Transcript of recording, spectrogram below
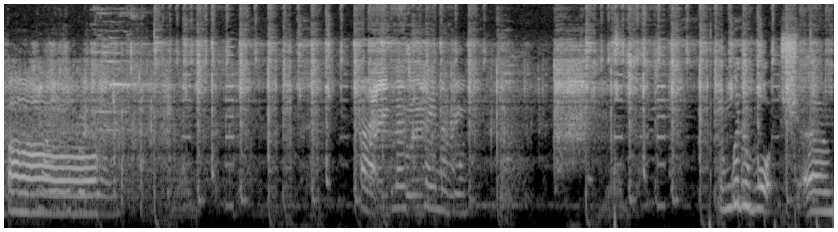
Wait, let's play another one. I'm gonna watch um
